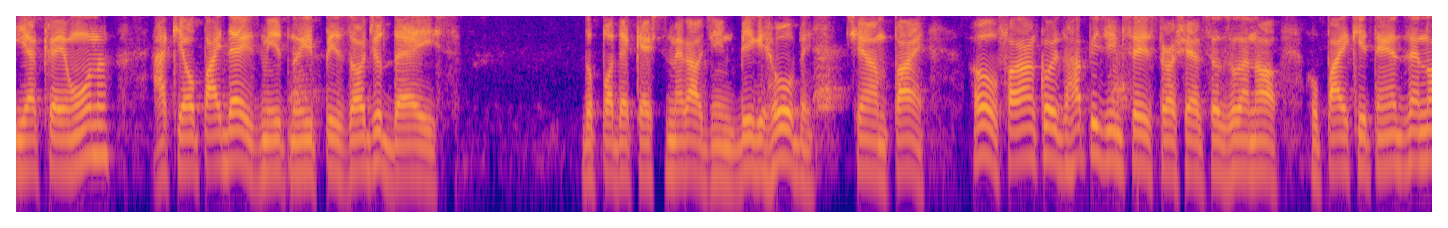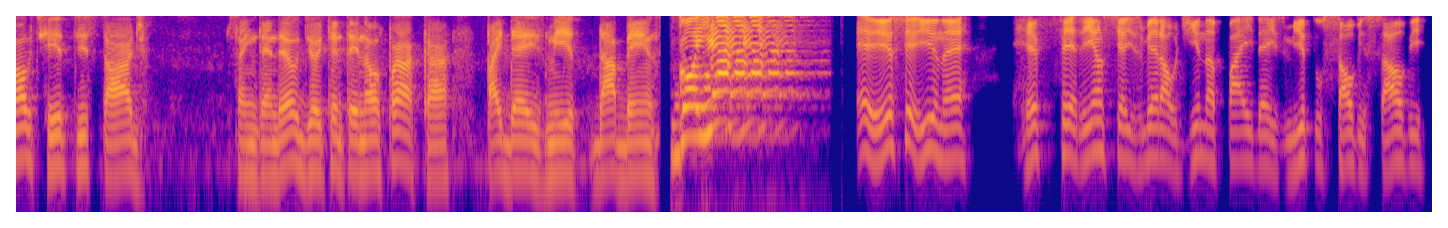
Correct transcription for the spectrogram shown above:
e Acreúna. Aqui é o Pai 10 Mito, no episódio 10 do podcast Esmeraldino. Big Rubens, te amo, pai. Ô, oh, falar uma coisa rapidinho pra vocês, Trochev, seus Zulanov. O pai aqui tem 19 títulos de estádio. Você entendeu? De 89 pra cá. Pai 10 mito, dá benção. Goiás! É esse aí, né? Referência esmeraldina, pai 10 mito, salve, salve.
